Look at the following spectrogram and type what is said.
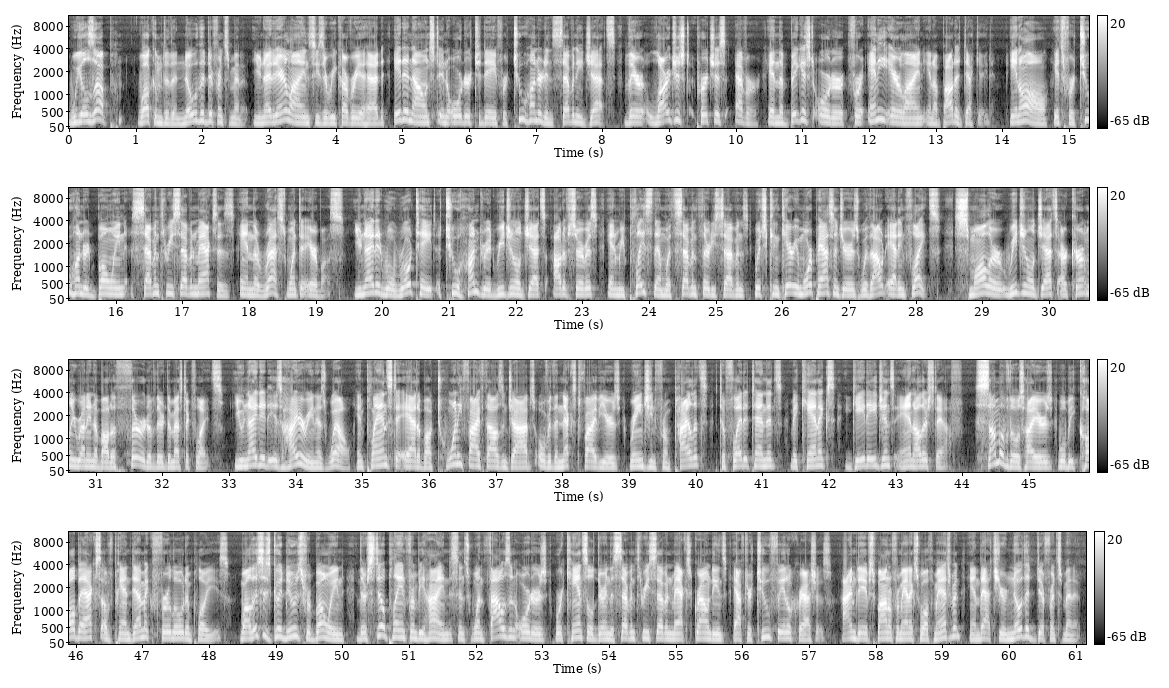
Wheels up. Welcome to the Know the Difference Minute. United Airlines sees a recovery ahead. It announced an order today for 270 jets, their largest purchase ever, and the biggest order for any airline in about a decade. In all, it's for 200 Boeing 737 MAXs, and the rest went to Airbus. United will rotate 200 regional jets out of service and replace them with 737s, which can carry more passengers without adding flights. Smaller regional jets are currently running about a third of their domestic flights. United is hiring as well and plans to add about 25,000 jobs over the next five years, ranging from pilots to flight attendants, mechanics, gate agents, and other staff. Some of those hires will be callbacks of pandemic furloughed employees. While this is good news for Boeing, they're still playing from behind since 1,000 orders were canceled during the 737 MAX groundings after two fatal crashes. I'm Dave Spano from Annex Wealth Management, and that's your Know the Difference Minute.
